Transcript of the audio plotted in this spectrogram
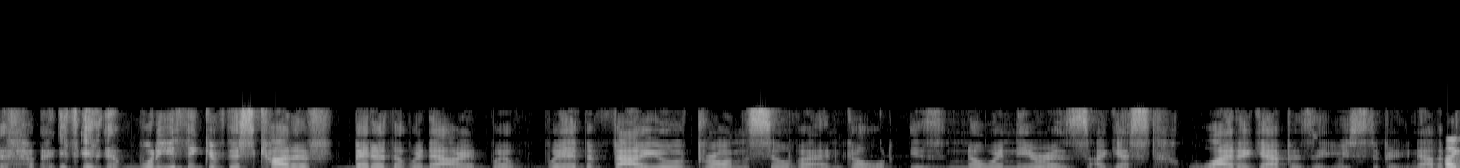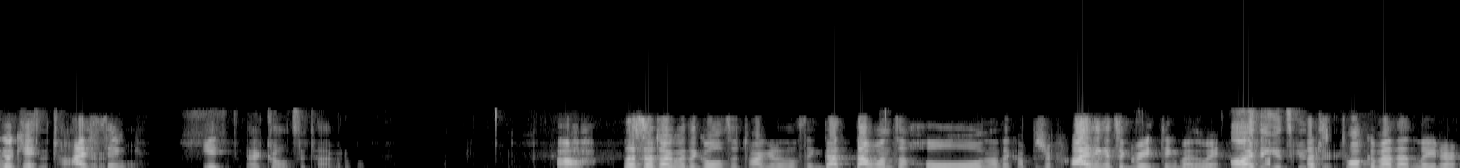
it, it, what do you think of this kind of meta that we're now in, where where the value of bronze, silver, and gold is nowhere near as I guess wide a gap as it used to be. Now that Like, okay, I think it. uh, golds are targetable. Oh, let's not talk about the goals of targetable thing. That that one's a whole another conversation. I think it's a great thing, by the way. I think it's good Let's too. talk about that later.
